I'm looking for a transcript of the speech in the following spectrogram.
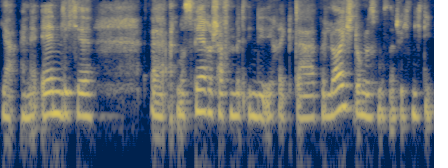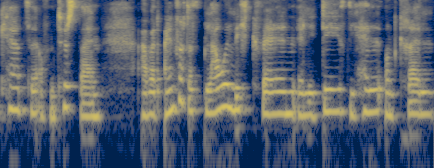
ja, eine ähnliche äh, Atmosphäre schaffen mit indirekter Beleuchtung. Das muss natürlich nicht die Kerze auf dem Tisch sein, aber einfach das blaue Lichtquellen, LEDs, die hell und grell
